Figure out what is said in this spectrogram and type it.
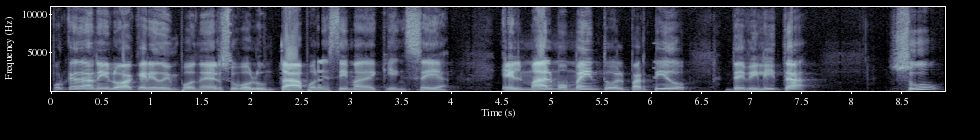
porque Danilo ha querido imponer su voluntad por encima de quien sea. El mal momento del partido debilita su,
